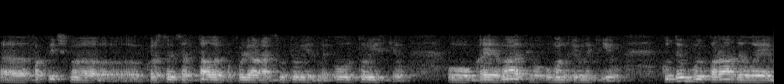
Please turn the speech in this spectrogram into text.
е, фактично користуються сталою популярністю у, туризмі, у туристів, у краєзнавців, у мандрівників. Куди б ви порадили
